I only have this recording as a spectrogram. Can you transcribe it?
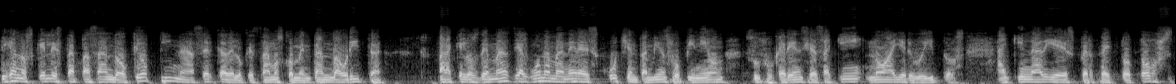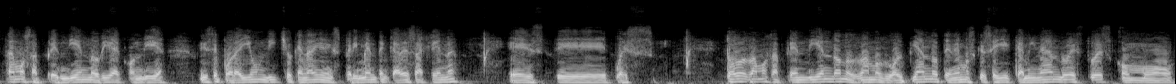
Díganos qué le está pasando o qué opina acerca de lo que estamos comentando ahorita para que los demás de alguna manera escuchen también su opinión, sus sugerencias. Aquí no hay eruditos, aquí nadie es perfecto, todos estamos aprendiendo día con día. Dice por ahí un dicho que nadie experimenta en cabeza ajena. Este, pues todos vamos aprendiendo, nos vamos golpeando, tenemos que seguir caminando. Esto es como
